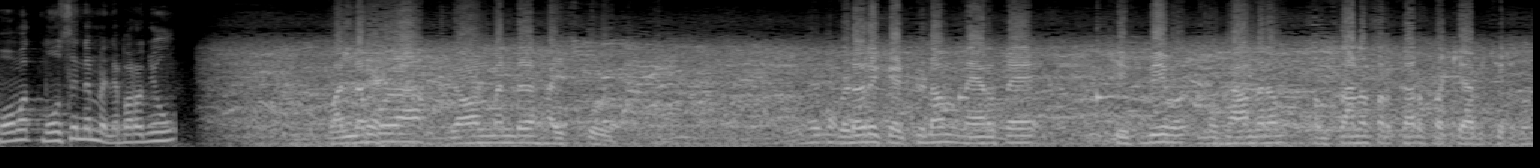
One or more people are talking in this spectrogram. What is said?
Muhammad Mohsin M L A പറഞ്ഞു. Vallapuzha government high school. ഇവിടെ ഒരു കെട്ടിടം നേരത്തെ കിഫ്ബി മുഖാന്തരം സംസ്ഥാന സർക്കാർ പ്രഖ്യാപിച്ചിരുന്നു.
